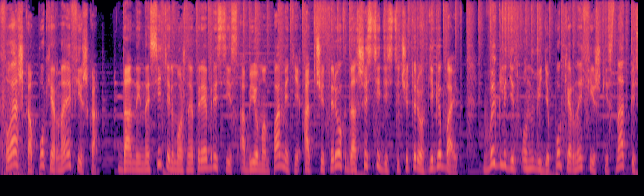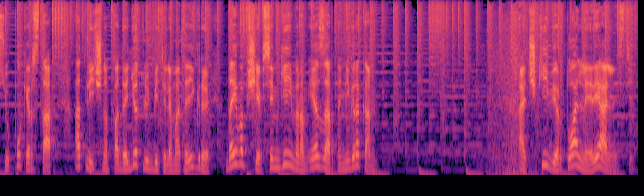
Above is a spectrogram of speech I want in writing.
Флешка – покерная фишка. Данный носитель можно приобрести с объемом памяти от 4 до 64 гигабайт. Выглядит он в виде покерной фишки с надписью Poker Star. Отлично подойдет любителям этой игры, да и вообще всем геймерам и азартным игрокам. Очки виртуальной реальности –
